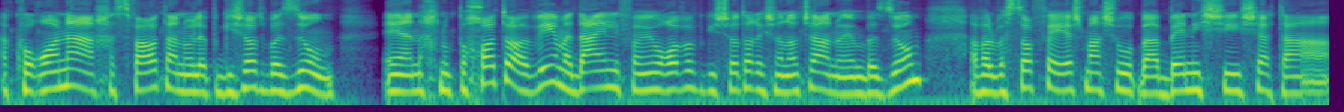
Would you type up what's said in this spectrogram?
הקורונה חשפה אותנו לפגישות בזום. אה, אנחנו פחות אוהבים, עדיין לפעמים רוב הפגישות הראשונות שלנו הם בזום, אבל בסוף אה, יש משהו בבין אישי שאתה...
